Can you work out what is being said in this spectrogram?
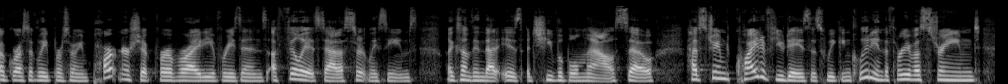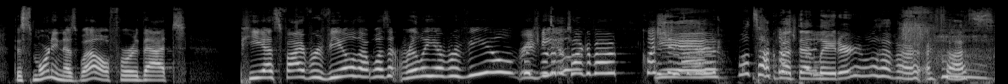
aggressively pursuing partnership for a variety of reasons, affiliate status certainly seems like something that is achievable now. So have streamed quite a few days this week, including the three of us streamed this morning as well for that PS5 reveal that wasn't really a reveal. Which we're going to talk about. Question yeah. mark? We'll talk about that later. We'll have our, our thoughts.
